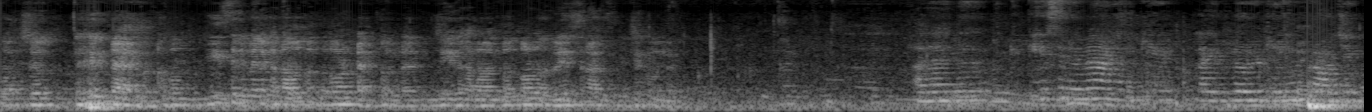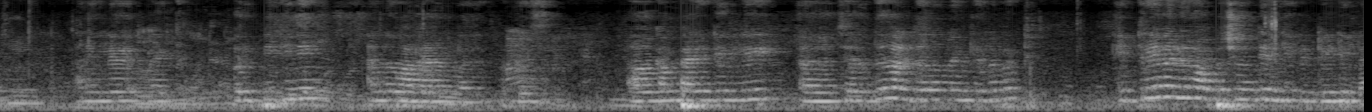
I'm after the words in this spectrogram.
കുറച്ച് ഇതായിരുന്നു. അപ്പം ഈ സിനിമയിലെ കഥാപാത്രത്തോളം ഡെപ്ത് ഉണ്ട്. ചെയ്ത കഥാപാത്രത്തോളം റിലേഷൻ അതായത് ഈ സിനിമയാണ് എനിക്ക് ലൈഫിൽ ഒരു ഡ്രീം പ്രോജക്റ്റ് അല്ലെങ്കിൽ ലൈക്ക് ഒരു ബിഗിനിങ് എന്ന് പറയാനുള്ളത്. കമ്പാരിറ്റീവ്ലി ചെറുത് വലുതെന്നൊന്നും എനിക്കല്ല ബട്ട് ഇത്രയും വലിയൊരു ഓപ്പർച്യൂണിറ്റി എനിക്ക് കിട്ടിയിട്ടില്ല.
